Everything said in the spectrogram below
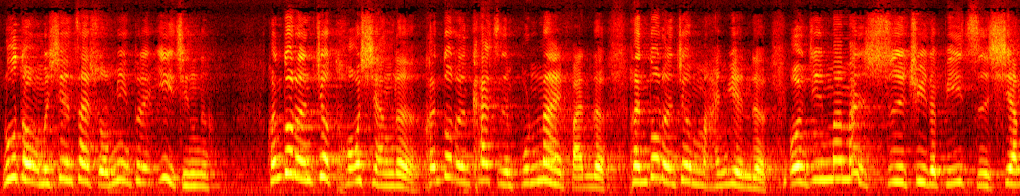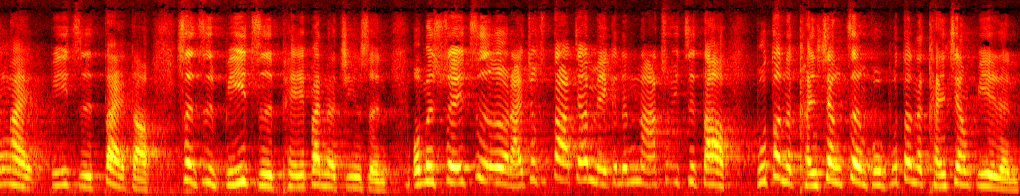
如同我们现在所面对的疫情呢，很多人就投降了，很多人开始不耐烦了，很多人就埋怨了。我已经慢慢失去了彼此相爱、彼此带导，甚至彼此陪伴的精神。我们随之而来，就是大家每个人拿出一支刀，不断的砍向政府，不断的砍向别人，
